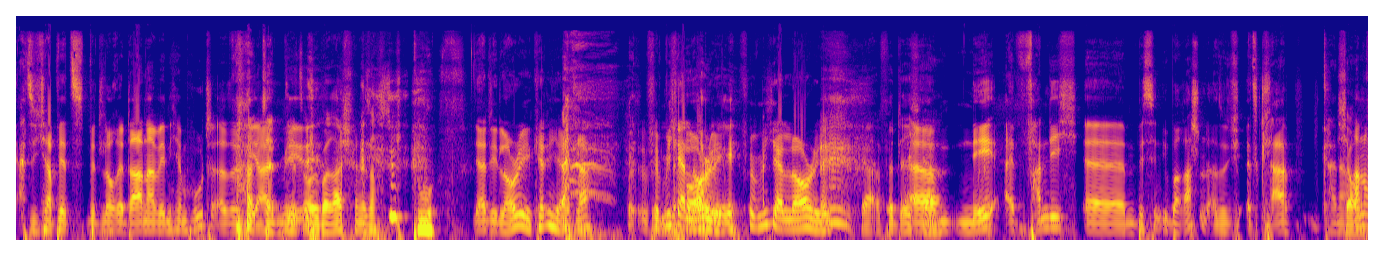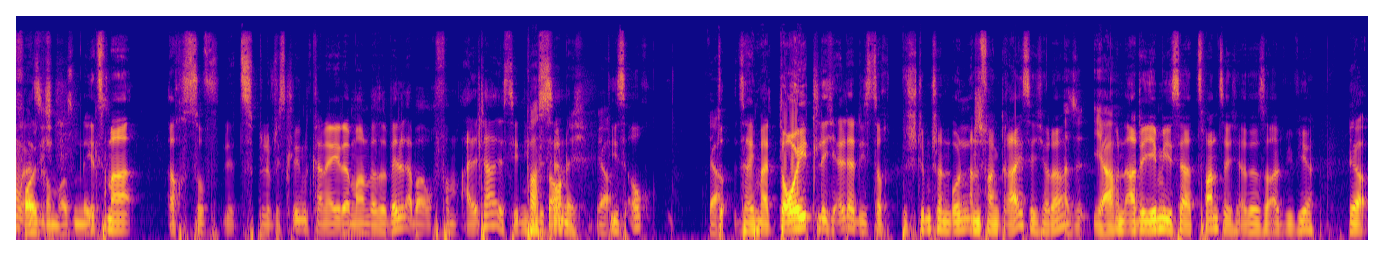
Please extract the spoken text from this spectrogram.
also ich habe jetzt mit Loredana wenig am Hut. Also die, Das hat mich jetzt auch überrascht, wenn du sagst, du. Ja, die Lori kenne ich ja, klar. Für mich ja Lori. Für mich ja Lori. Ja, für dich, Ähm, nee, äh, fand ich äh, ein bisschen überraschend. Also, ich, also klar, keine Ich auch Ahnung. Also vollkommen ich, aus dem Nix. Jetzt mal, auch so, jetzt blöd es klingt, kann ja jeder machen, was er will, aber auch vom Alter ist die nicht Passt bisschen, auch nicht. Ja. Die ist auch, Ja. sag ich mal, deutlich älter. Die ist doch bestimmt schon Und- Anfang 30, oder? Also, ja. Und Adeyemi ist ja 20, also so alt wie wir. ja.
